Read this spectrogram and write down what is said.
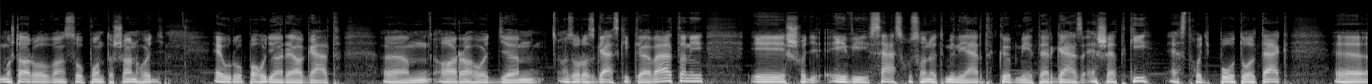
most arról van szó pontosan, hogy Európa hogyan reagált um, arra, hogy um, az orosz gáz ki kell váltani, és hogy évi 125 milliárd köbméter gáz esett ki, ezt hogy pótolták. Uh,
